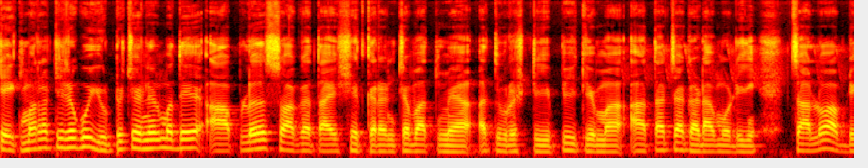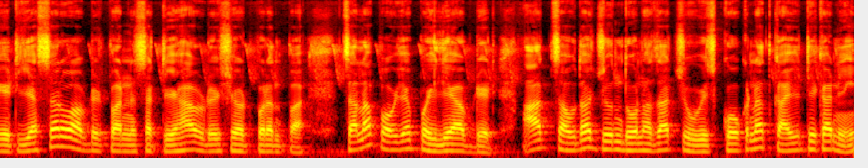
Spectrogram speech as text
टेक मराठी रघु यूट्यूब चॅनलमध्ये आपलं स्वागत आहे. शेतकऱ्यांच्या बातम्या अतिवृष्टी पीक विमा आताच्या घडामोडी चालू अपडेट या सर्व अपडेट पाहण्यासाठी हा व्हिडिओ शेवटपर्यंत पहा. चला पाहूया पहिली अपडेट. आज चौदा जून दोन हजार चोवीस कोकणात काही ठिकाणी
